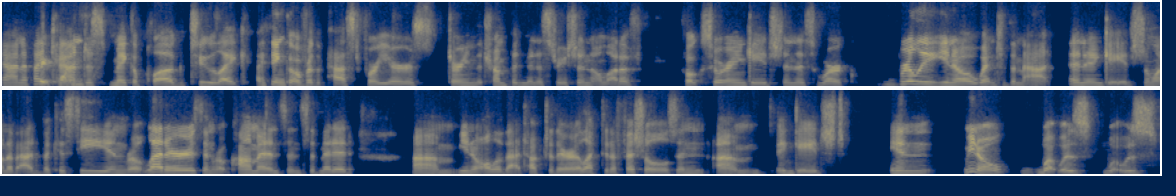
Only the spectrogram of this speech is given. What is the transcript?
Yeah, and if I can just make a plug to like I think over the past 4 years during the Trump administration a lot of folks who are engaged in this work really, you know, went to the mat and engaged in a lot of advocacy and wrote letters and wrote comments and submitted um, you know, all of that, talked to their elected officials and um, engaged in, you know, what was what was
